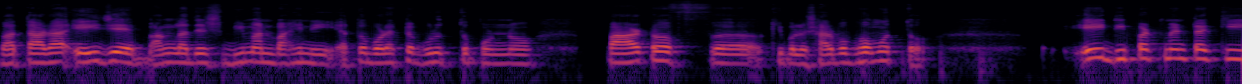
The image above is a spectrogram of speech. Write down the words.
বা তারা এই যে বাংলাদেশ বিমান বাহিনী এত বড় একটা গুরুত্বপূর্ণ পার্ট অফ কি বলে, সার্বভৌমত্ব, এই ডিপার্টমেন্টটা কি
